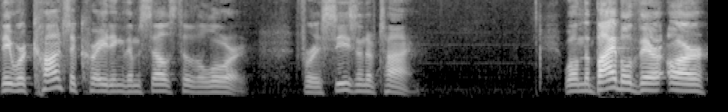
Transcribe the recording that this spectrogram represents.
they were consecrating themselves to the Lord for a season of time. Well, in the Bible, there are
